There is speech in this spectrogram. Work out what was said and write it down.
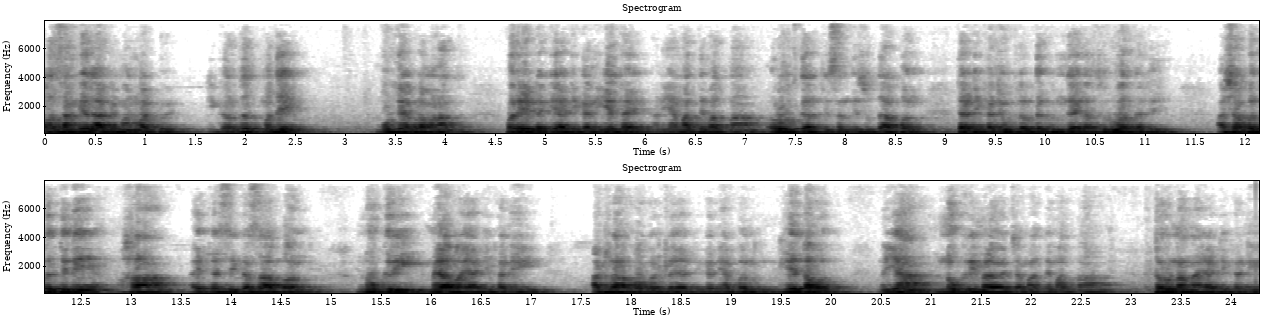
मला सांगायला अभिमान वाटतोय की कर्जतमध्ये मोठ्या प्रमाणात पर्यटक या ठिकाणी येत आहेत आणि या माध्यमातून रोजगारची संधी सुद्धा आपण त्या ठिकाणी उपलब्ध करून द्यायला सुरुवात झाली अशा पद्धतीने हा ऐतिहासिक असा आपण नोकरी मेळावा या ठिकाणी अठरा ऑगस्टला या ठिकाणी आपण घेत आहोत. या नोकरी मेळाव्याच्या माध्यमातून तरुणांना या ठिकाणी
